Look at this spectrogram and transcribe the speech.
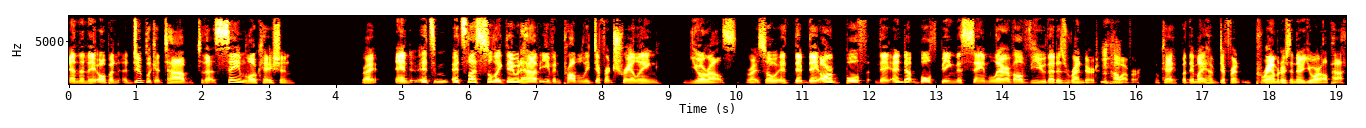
and then they open a duplicate tab to that same location right? And it's it's less so like they would have even probably different trailing urls right? So it they, they are both they end up both being the same laravel view that is rendered Mhm. however okay? But they might have different parameters in their url path.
